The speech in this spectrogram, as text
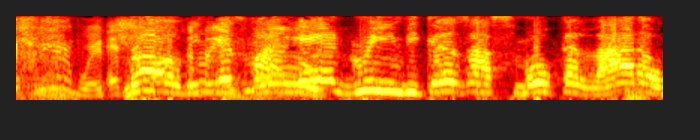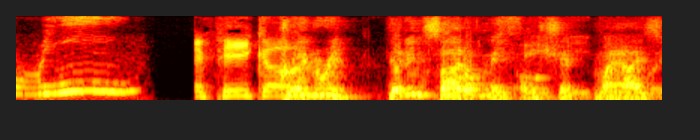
Speaking of which, It's Bro, supposed to be because my blue. hair green because I smoke a lot of weed. Pico. Gregory, get inside of me. Oh shit, my eyes.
